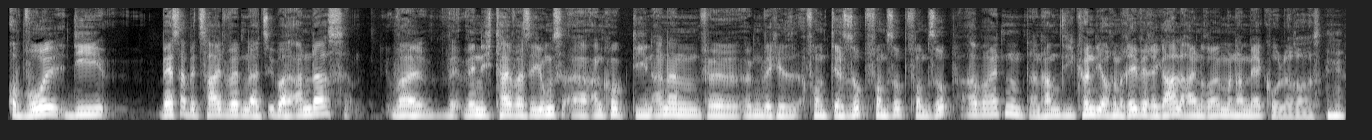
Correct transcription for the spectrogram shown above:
obwohl die besser bezahlt werden als überall anders, weil wenn ich teilweise Jungs äh, angucke, die in anderen für irgendwelche vom der Sub vom Sub vom Sub arbeiten, dann haben die können die auch im Rewe Regal einräumen und haben mehr Kohle raus. Mhm.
